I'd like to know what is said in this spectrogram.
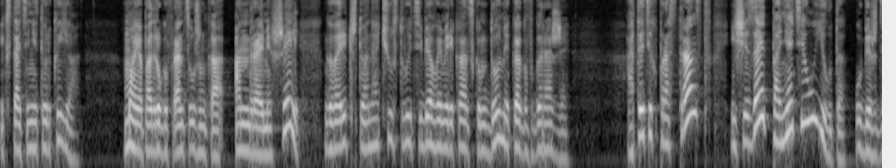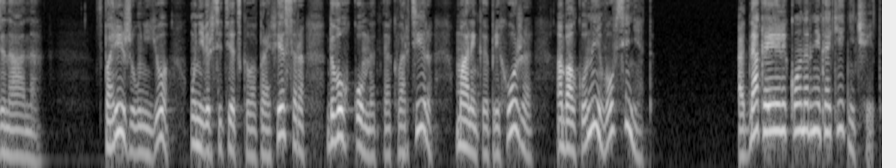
и, кстати, не только я — Моя подруга-француженка Андреа Мишель говорит, что она чувствует себя в американском доме, как в гараже. От этих пространств исчезает понятие уюта, убеждена она. В Париже у нее, университетского профессора, двухкомнатная квартира, маленькая прихожая, а балкона и вовсе нет. Однако Элли Коннор не кокетничает.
